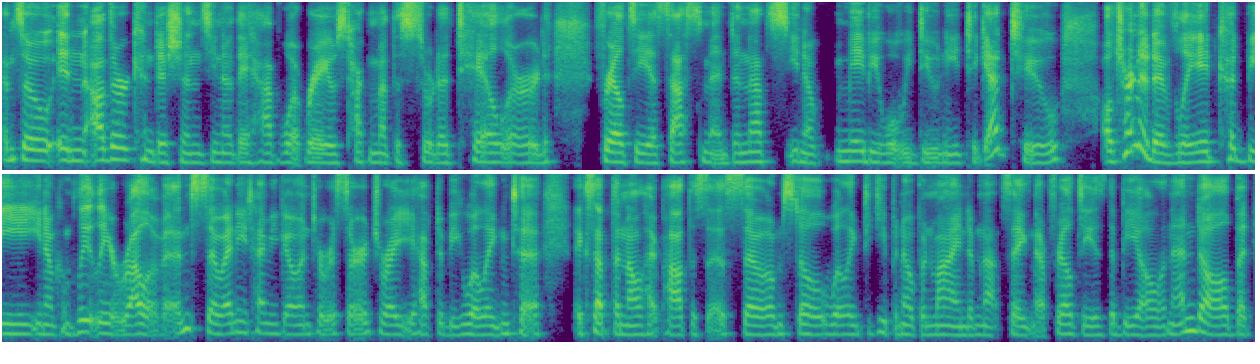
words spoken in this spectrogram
And so in other conditions, you know, they have what Ray was talking about, this sort of tailored frailty assessment. And that's, you know, maybe what we do need to get to. Alternatively, it could be, you know, completely irrelevant. So anytime you go into research, right, you have to be willing to accept the null hypothesis. So I'm still willing to keep an open mind. I'm not saying that frailty is the be all and end all, but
